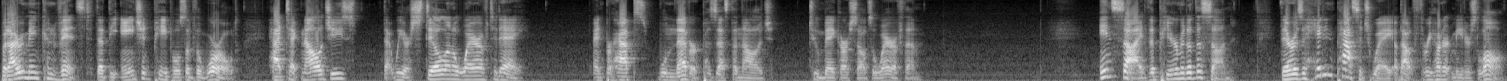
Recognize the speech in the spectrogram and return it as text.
But I remain convinced that the ancient peoples of the world had technologies that we are still unaware of today and perhaps will never possess the knowledge to make ourselves aware of them. Inside the Pyramid of the Sun, there is a hidden passageway about 300 meters long,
